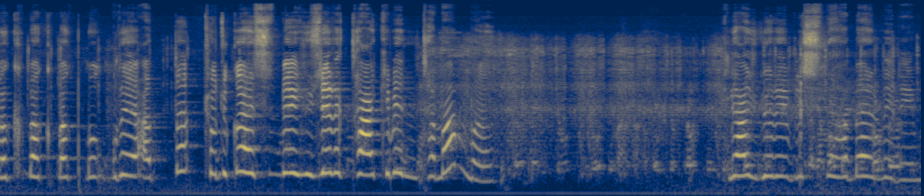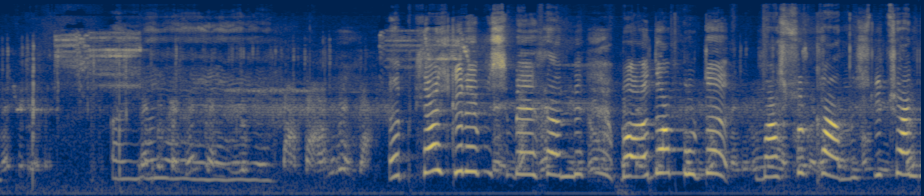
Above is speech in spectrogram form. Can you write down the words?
Bak bak bak, bak buraya atla. Çocuklar siz beni yüzerek takip edin tamam mı? Plaj görevlisine haber vereyim. Ay ay ay ay ay. E, plaj görevlisi beyefendi. Bu adam burada mahsur kalmış. Lütfen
